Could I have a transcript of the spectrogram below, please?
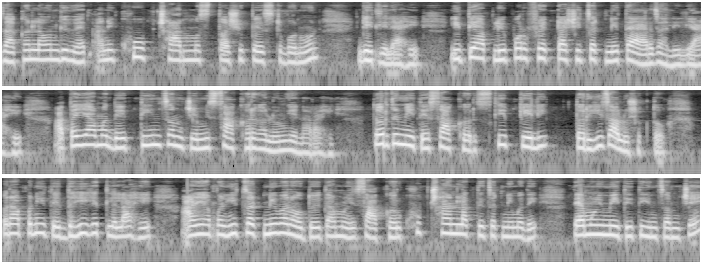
झाकण लावून घेऊयात आणि खूप छान मस्त अशी पेस्ट बनवून घेतलेली आहे. इथे आपली परफेक्ट अशी चटणी तयार झालेली आहे. आता यामध्ये तीन चमचे मी साखर घालून घेणार आहे. तर तुम्ही इथे साखर स्किप केली तरीही चालू शकतं. पण आपण इथे दही घेतलेलं आहे आणि आपण ही चटणी बनवतो आहे त्यामुळे साखर खूप छान लागते चटणीमध्ये. त्यामुळे मी इथे तीन चमचे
